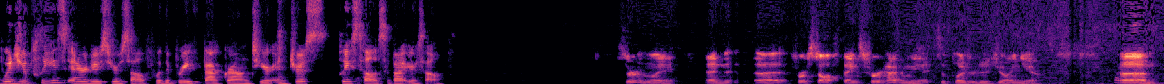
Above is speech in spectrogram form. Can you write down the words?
Would you please introduce yourself with a brief background to your interests? Please tell us about yourself. Certainly. And uh, first off, thanks for having me. It's a pleasure to join you. Um,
